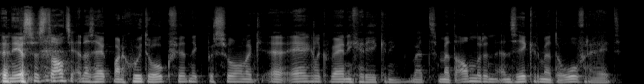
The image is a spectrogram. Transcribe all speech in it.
in eerste instantie, en dat is eigenlijk maar goed ook, vind ik persoonlijk, eh, eigenlijk weinig rekening met, met anderen en zeker met de overheid.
